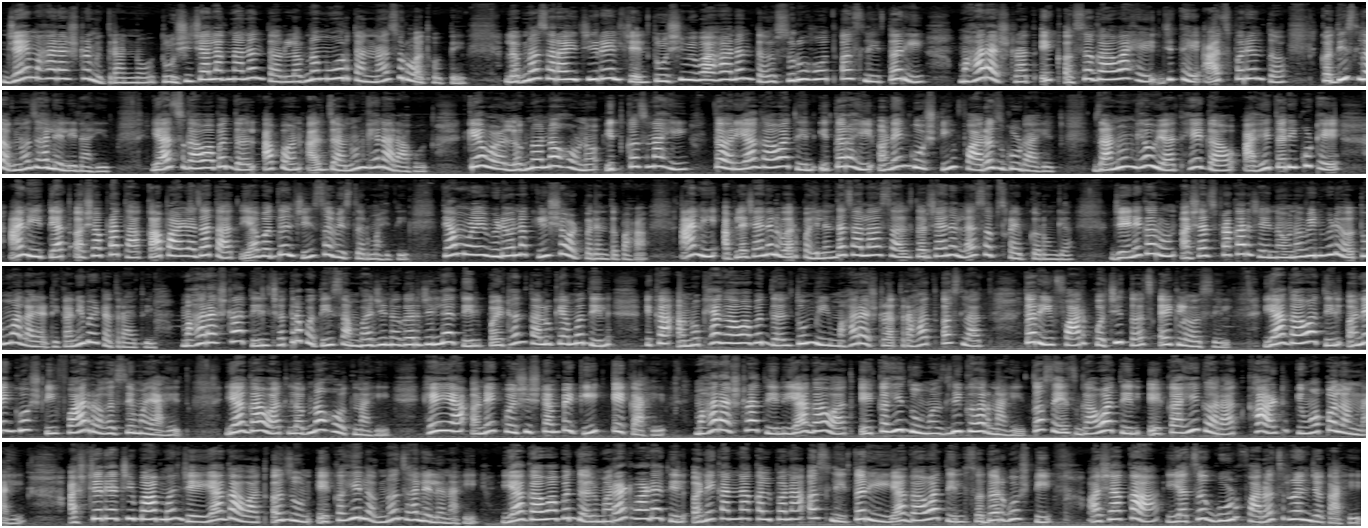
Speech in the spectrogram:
जय महाराष्ट्र मित्रांनो. तुळशीच्या लग्नानंतर लग्न मुहूर्तांना सुरुवात होते. लग्न सराईची रेलचेल तुळशी विवाहानंतर सुरू होत असली तरी महाराष्ट्रात एक असं गाव आहे जिथे आजपर्यंत कधीच लग्न झालेली नाहीत. याच गावाबद्दल आपण आज जाणून घेणार आहोत. केवळ लग्न न होणं इतकंच नाही तर या गावातील इतरही अनेक गोष्टी फारच गूढ आहेत. जाणून घेऊयात हे गाव आहे तरी कुठे आणि त्यात अशा प्रथा का पाळल्या जातात याबद्दलची सविस्तर माहिती. त्यामुळे व्हिडिओ नक्की शेवटपर्यंत पहा. आणि आपल्या चॅनलवर पहिल्यांदाच आला असाल तर चॅनलला सबस्क्राईब करून घ्या. जेणेकरून अशाच प्रकारचे नवनवीन व्हिडिओ तुम्हाला या ठिकाणी भेटत राहतील. महाराष्ट्रातील छत्रपती संभाजीनगर जिल्ह्यातील पैठण तालुक्यामधील एका अनोख्या गावाबद्दल तुम्ही महाराष्ट्रात राहत असला असतात तरी फार क्वचितच ऐकलं असेल. या गावातील अनेक गोष्टी फार रहस्यमय आहेत. या गावात लग्न होत नाही. हे या अनेक वैशिष्ट्यांपैकी एक आहे. महाराष्ट्रातील या गावात एकही दुमजली घर नाही. तसेच गावातील एकाही घरात खाट किंवा पलंग नाही. आश्चर्याची बाब म्हणजे या गावात अजून एकही लग्न झालेलं नाही. या गावाबद्दल मराठवाड्यातील अनेकांना कल्पना असली तरी या गावातील सदर गोष्टी अशा का याचं गूढ फारच रंजक आहे.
